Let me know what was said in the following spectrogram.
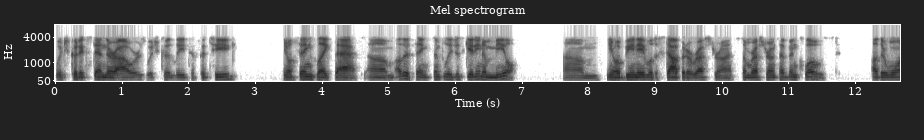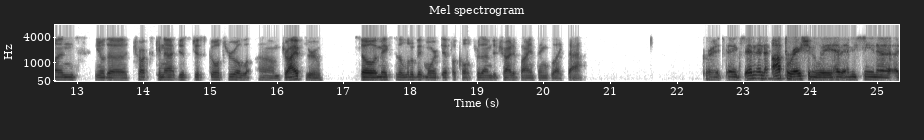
which could extend their hours, which could lead to fatigue. You know, things like that. Um, other things, simply just getting a meal um, you know, being able to stop at a restaurant. Some restaurants have been closed. Other ones, you know, the trucks cannot just just go through a um, drive-through, so it makes it a little bit more difficult for them to try to find things like that. Great, thanks. And then operationally, have, have you seen a, a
